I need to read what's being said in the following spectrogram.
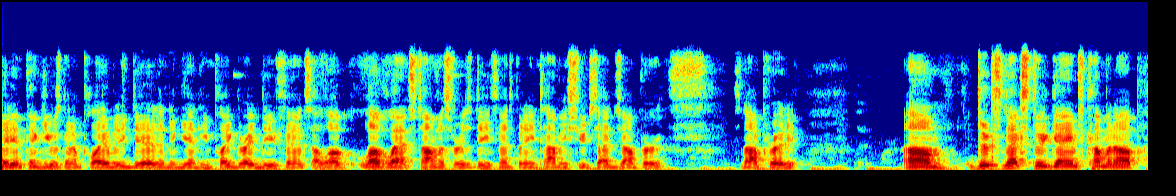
they didn't think he was going to play, but he did. And again, he played great defense. I love love Lance Thomas for his defense, but anytime he shoots that jumper, it's not pretty. Um, Duke's next three games coming up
